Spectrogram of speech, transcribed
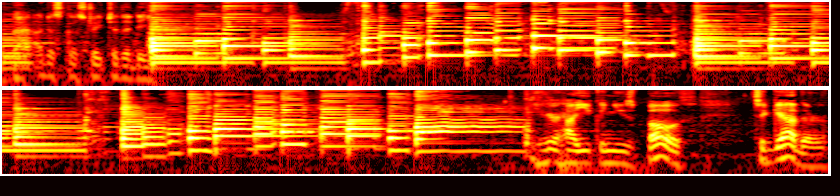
back. I'll just go straight to the D. together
